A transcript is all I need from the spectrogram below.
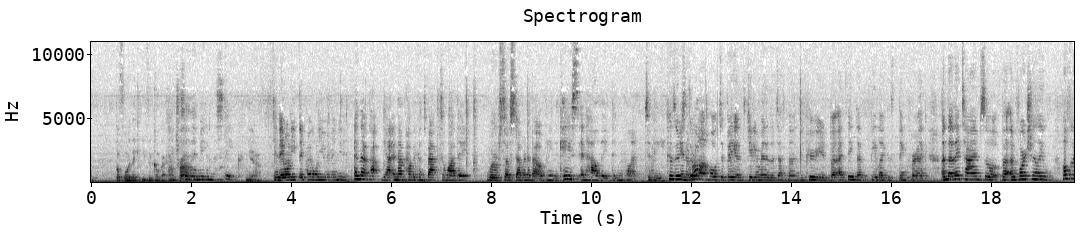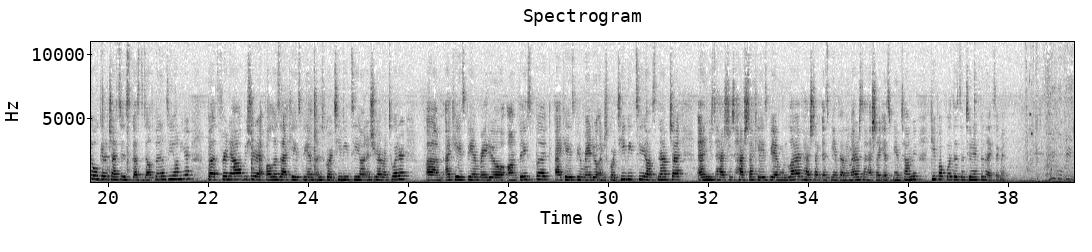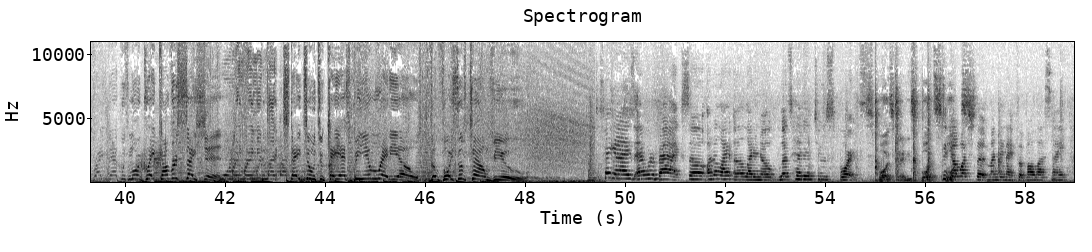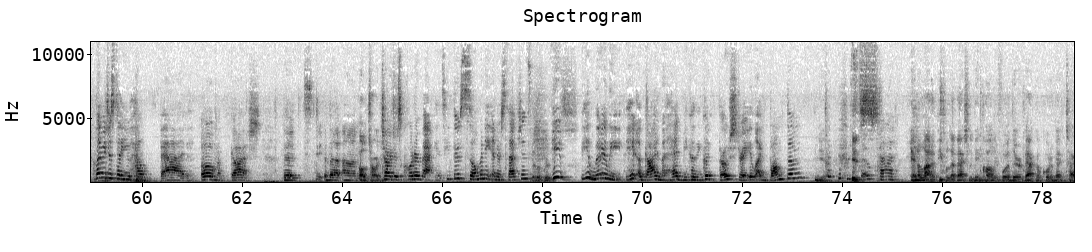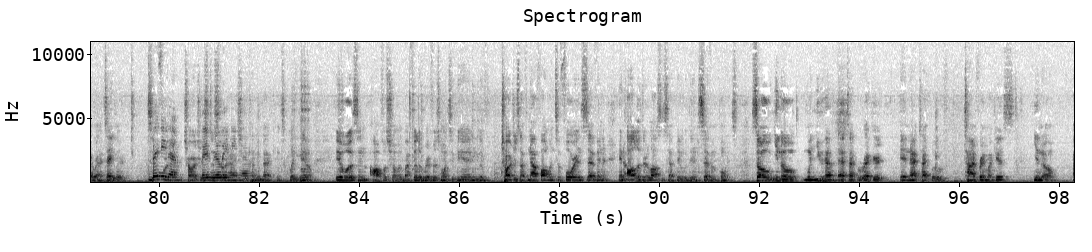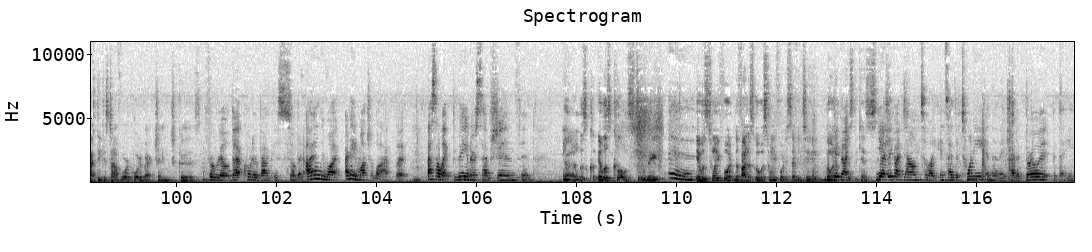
before they could even go back on trial. So they made a mistake. yeah. And they won't. They probably won't even admit it. And that, pro- yeah, and that probably comes back to why they were so stubborn about opening the case and how they didn't want to be Because there's in the still wrong. that whole debate of getting rid of the death penalty, period. But I think that'd be like a thing for like another time. So, but unfortunately, hopefully we'll get a chance to discuss the death penalty on here. But for now, be sure to follow us at KSBM underscore TVT on Instagram and Twitter. Um, at KSBM Radio on Facebook, at KSBM Radio underscore TVT on Snapchat, and use the hashtag, hashtag KSBM We Live, hashtag SBM Family Matters, and hashtag SBM Town View. Keep up with us and tune in for the next segment. We will be right back with more great conversation. Stay tuned to KSBM Radio, the voice of Townview. Hey guys, and we're back. So on a light, uh, lighter note, let's head into sports. Sports, baby, sports. Did y'all watch sports. the Monday Night Football last night? Let me just tell you how bad. Oh my gosh. The st- the um Oh, Chargers. Chargers quarterback is. He threw so many interceptions. Phillip He he literally hit a guy in the head because he couldn't throw straight. It like bumped him. Yeah, It was it's so bad. And a lot of people have actually been calling for their backup quarterback Tyrod Taylor. to- They need the him. Chargers They to really start need actually him. coming back and to play him. It was an awful showing by Phillip Rivers once again. The Chargers have now fallen to four and seven, and all of their losses have been within seven points. So you know when you have that type of record and that type of time frame, I guess you know I think it's time for a quarterback change because For real, that quarterback is so bad. I only watch. I didn't watch a lot, but I saw like three interceptions and. uh, it was cl- it was close too. They Eh. It was 24. The final score was 24 to 17, going They up got- against the Kansas City. Yeah, they got down to like inside the 20, and then they tried to throw it, but then he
